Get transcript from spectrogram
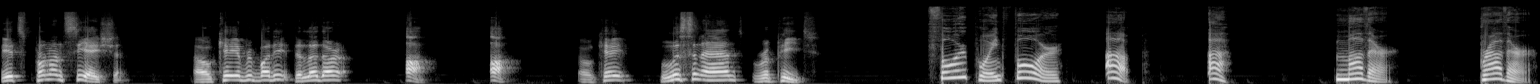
It's pronunciation. Okay, everybody, the letter A. A. Okay, listen and repeat. 4.4 up, uh, mother, brother,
